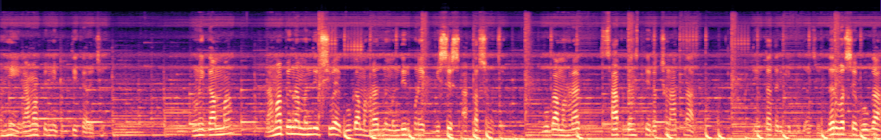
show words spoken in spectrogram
અહીં રામાપીરની ભક્તિ કરે છે. લુણી ગામમાં રામાપીરના મંદિર સિવાય ગોગા મહારાજનું મંદિર પણ એક વિશેષ આકર્ષણ છે. ગોગા મહારાજ સાપ દંશથી રક્ષણ આપનાર દેવતા તરીકે પૂજાય છે. દર વર્ષે ગોગા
